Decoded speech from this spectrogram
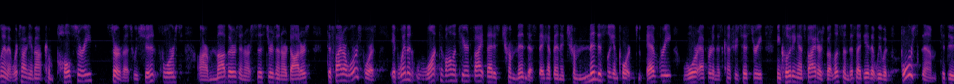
women. We're talking about compulsory service. We shouldn't force our mothers and our sisters and our daughters to fight our wars for us. If women want to volunteer and fight, that is tremendous. They have been tremendously important to every war effort in this country's history, including as fighters. But listen, this idea that we would force them to do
